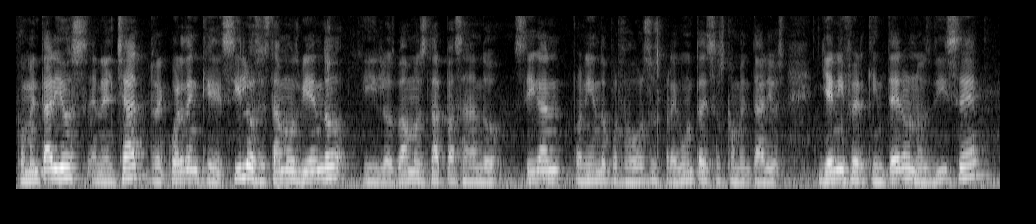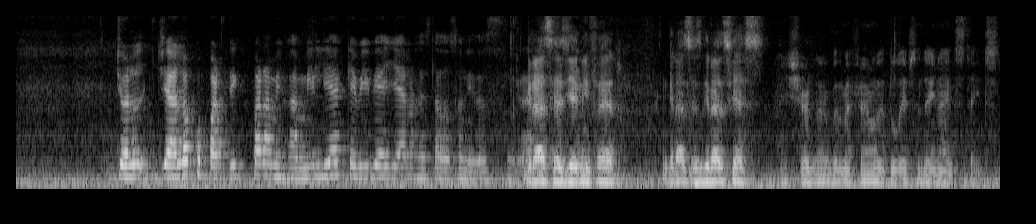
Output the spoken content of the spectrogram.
comentarios en el chat. Recuerden que sí los estamos viendo y los vamos a estar pasando. Sigan poniendo por favor sus preguntas y sus comentarios. Jennifer Quintero nos dice, Yo ya lo compartí para mi familia que vive allá en los Estados Unidos. gracias Jennifer, gracias, gracias. I shared that with my family that lives in the United States.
